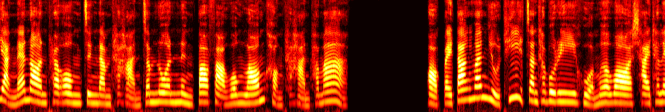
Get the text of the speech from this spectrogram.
อย่างแน่นอนพระองค์จึงนำทหารจำนวนหนึ่งต่อฝ่าวงล้อมของทหารพม่า ออกไปตั้งมั่นอยู่ที่จันทบุรีหัวเมืองวอชายทะเล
